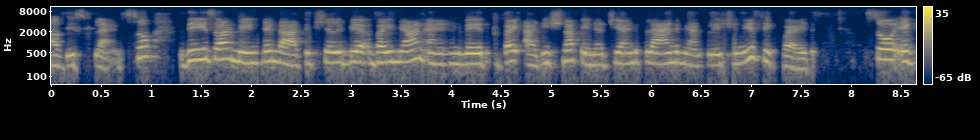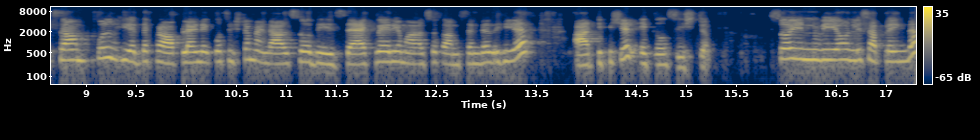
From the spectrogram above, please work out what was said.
of these plants. So these are maintained artificially by man and where by addition of energy and plant manipulation is required. So example here the cropland ecosystem and also this aquarium also comes under here artificial ecosystem. So in we only supplying the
